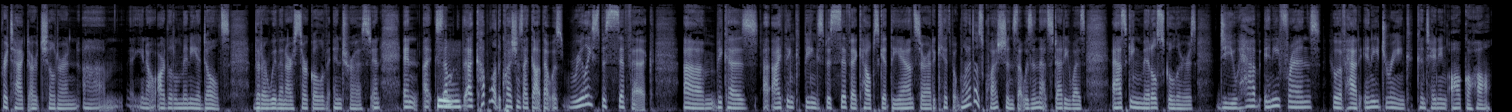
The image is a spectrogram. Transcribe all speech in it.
protect our children, um, you know, our little mini adults that are within our circle of interest. And, and uh, some, mm-hmm. a couple of the questions I thought that was really specific um, because I think being specific helps get the answer out of kids. But one of those questions that was in that study was asking middle schoolers, do you have any friends who have had any drink containing alcohol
